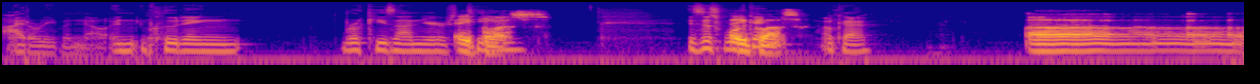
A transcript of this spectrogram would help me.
i don't even know including rookies on your a team. plus is this working? A plus. Okay. Uh,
